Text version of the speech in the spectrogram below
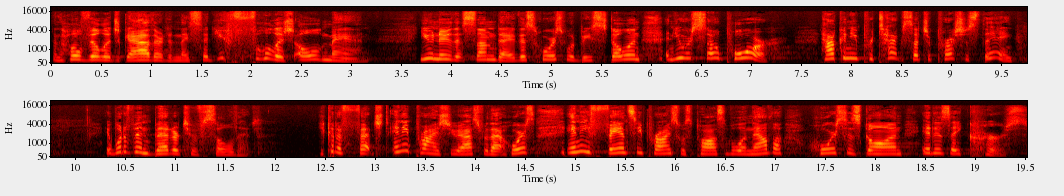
And the whole village gathered, and they said, You foolish old man. You knew that someday this horse would be stolen, and you were so poor. How can you protect such a precious thing? It would have been better to have sold it. You could have fetched any price you asked for that horse. Any fancy price was possible, and now the horse is gone. It is a curse,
